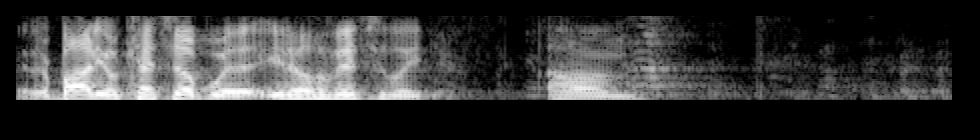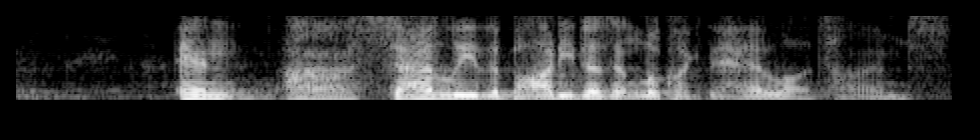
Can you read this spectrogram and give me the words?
Their body will catch up with it, you know, eventually. Um, and uh, sadly, the body doesn't look like the head a lot of times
